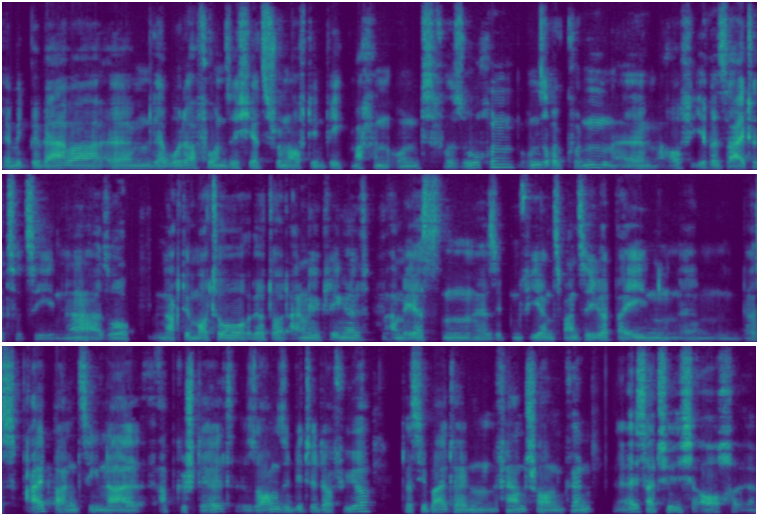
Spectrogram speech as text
der Mitbewerber ähm, der Vodafone sich jetzt schon auf den Weg machen und versuchen, unsere Kunden ähm, auf ihre Seite zu ziehen. Ne? Also nach dem Motto wird dort angeklingelt, am 1.7.24 wird bei Ihnen ähm, das Breitbandsignal abgestellt. Sorgen Sie bitte dafür, dass Sie weiterhin fernschauen können. Er ist natürlich auch äh,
